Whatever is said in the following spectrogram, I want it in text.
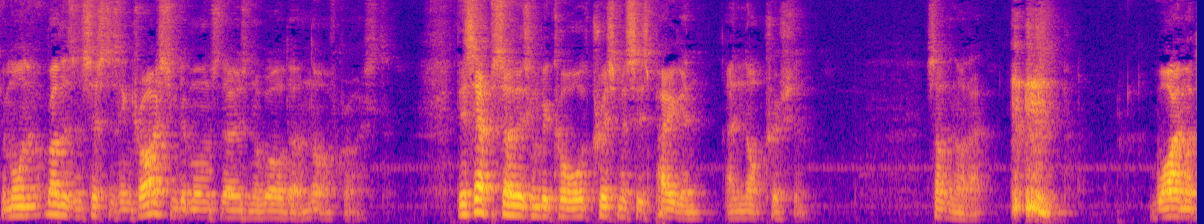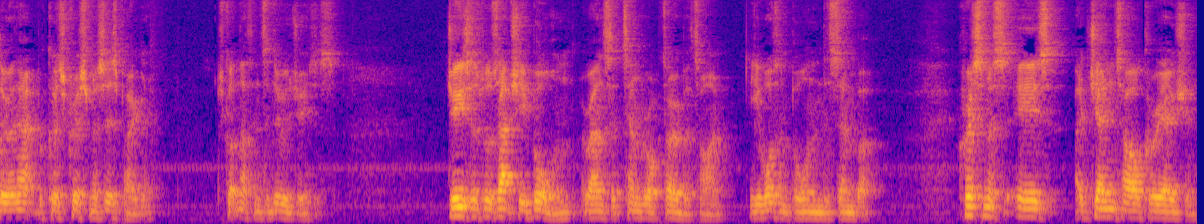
Good morning, brothers and sisters in Christ, and good morning to those in the world that are not of Christ. This episode is going to be called Christmas is Pagan and Not Christian. Something like that. Why am I doing that? Because Christmas is pagan. It's got nothing to do with Jesus. Jesus was actually born around September, October time. He wasn't born in December. Christmas is a Gentile creation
